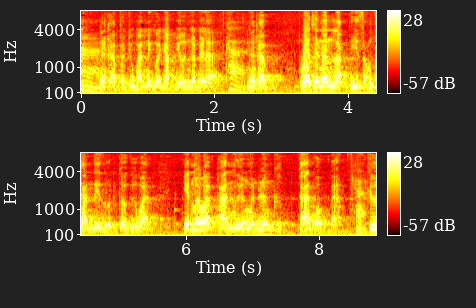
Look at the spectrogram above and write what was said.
อ่านะครับปัจจุบันนี้ก็ยับเยินกันไปแล้วค่ะนะครับเพราะฉะนั้นหลักที่สำคัญที่สุดก็คือว่า เห็นไหมว่าการเมืองมันเรื่องการออกแบบค่ะคือ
